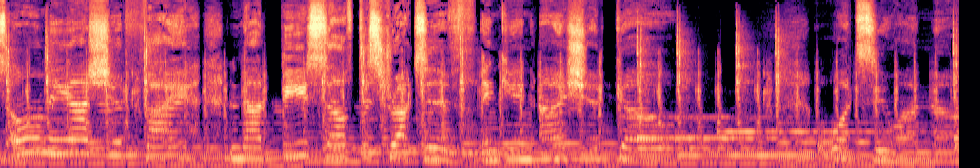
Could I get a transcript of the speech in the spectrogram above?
Perhaps only I should fight, not be self destructive, thinking I should go. What do I know?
